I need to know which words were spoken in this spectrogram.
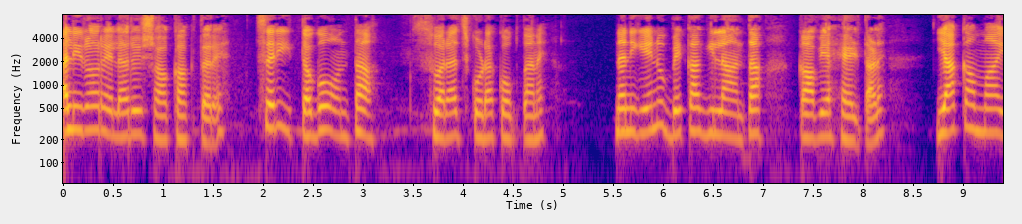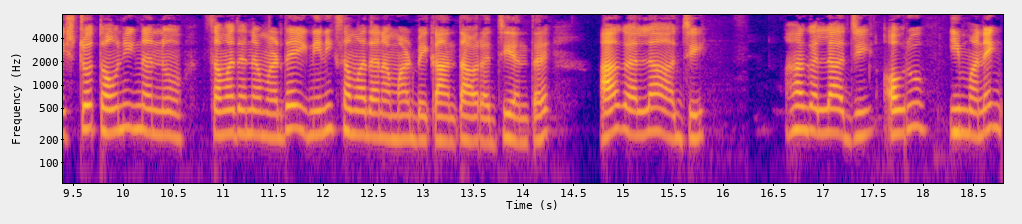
ಅಲ್ಲಿರೋರೆಲ್ಲರೂ ಶಾಕ್ ಆಗ್ತಾರೆ. ಸರಿ, ತಗೋ ಅಂತ ಸ್ವರಾಜ್ ಕೊಡಕ್ಕೆ ಹೋಗ್ತಾನೆ. ನನಗೇನು ಬೇಕಾಗಿಲ್ಲ ಅಂತ ಕಾವ್ಯ ಹೇಳ್ತಾಳೆ. ಯಾಕಮ್ಮ, ಇಷ್ಟೊತ್ತು ಅವನಿಗೆ ನಾನು ಸಮಾಧಾನ ಮಾಡಿದೆ, ಈಗ ನಿನಗೆ ಸಮಾಧಾನ ಮಾಡಬೇಕಾ ಅಂತ ಅವ್ರ ಅಜ್ಜಿ ಅಂತಾರೆ. ಹಾಗಲ್ಲ ಅಜ್ಜಿ. ಹಾಗಲ್ಲ ಅಜ್ಜಿ, ಅವರು ಈ ಮನೆಗೆ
